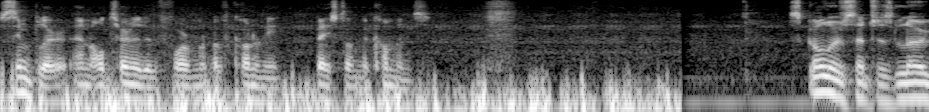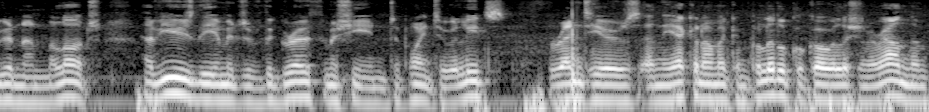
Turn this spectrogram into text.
simpler, and alternative form of economy based on the commons. Scholars such as Logan and Molotch have used the image of the growth machine to point to elites, rentiers, and the economic and political coalition around them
